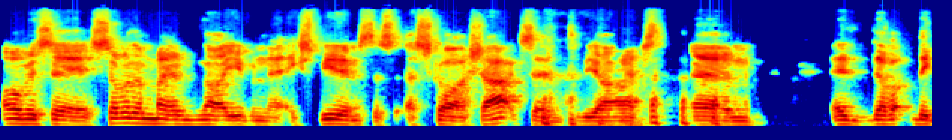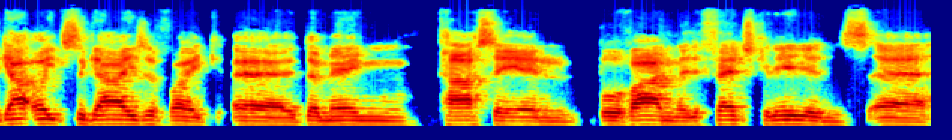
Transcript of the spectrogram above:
obviously, some of them might have not even experienced a, a Scottish accent, to be honest. Um, the the guy like the guys of like uh, Domingue, Tassi, and Bovan, like the French Canadians, uh,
